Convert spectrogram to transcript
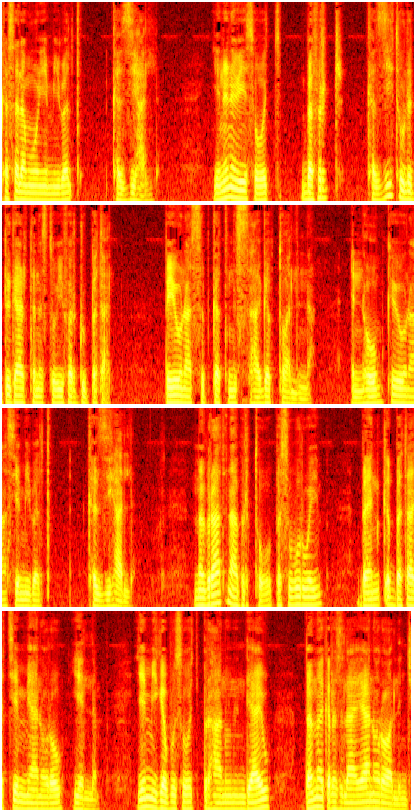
ከሰለሞን የሚበልጥ ከዚህ አለ። የነነዌ ሰዎች በፍርድ ከዚህ ትውልድ ጋር ተነሥተው ይፈርዱበታል። በዮናስ ስብከት ንስሐ ገብተዋልና እነሆም ከዮናስ የሚበልጥ ከዚህ አለ። መብራትን አብርቶ በስውር ወይም በዕንቅብ በታች የሚያኖረው የለም። የሚገቡ ሰዎች ብርሃኑን እንዲያዩ በመቅረዝ ላይ ያኖረዋል እንጂ።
